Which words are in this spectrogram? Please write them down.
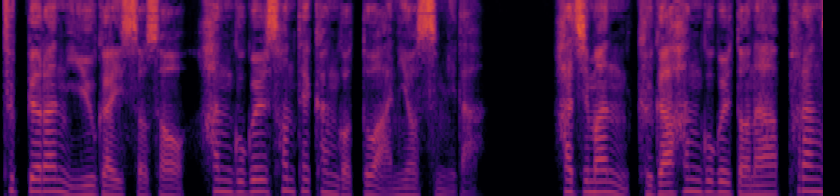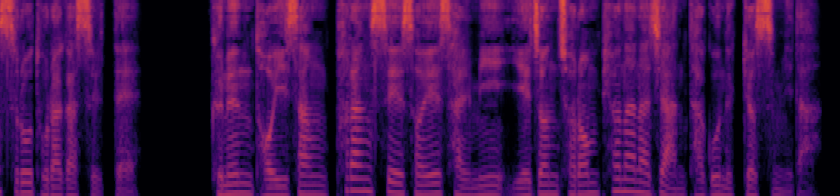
특별한 이유가 있어서 한국을 선택한 것도 아니었습니다. 하지만 그가 한국을 떠나 프랑스로 돌아갔을 때 그는 더 이상 프랑스에서의 삶이 예전처럼 편안하지 않다고 느꼈습니다.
